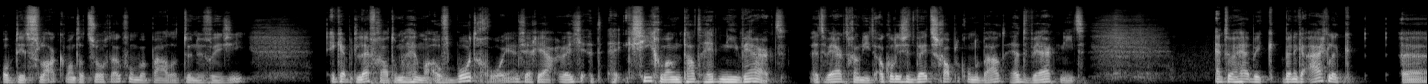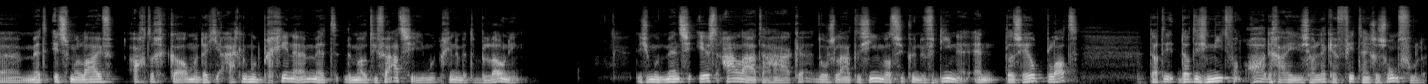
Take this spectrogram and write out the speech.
op dit vlak. Want dat zorgt ook voor een bepaalde tunnelvisie ik heb het lef gehad om het helemaal overboord te gooien. En zeggen, ja, weet je, ik zie gewoon dat het niet werkt. Het werkt gewoon niet. Ook al is het wetenschappelijk onderbouwd, het werkt niet. En toen heb ik, ben ik eigenlijk uh, met It's My Life achtergekomen dat je eigenlijk moet beginnen met de motivatie. Je moet beginnen met de beloning. Dus je moet mensen eerst aan laten haken door ze laten zien wat ze kunnen verdienen. En dat is heel plat. Dat is, dat is niet van, oh, dan ga je je zo lekker fit en gezond voelen.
